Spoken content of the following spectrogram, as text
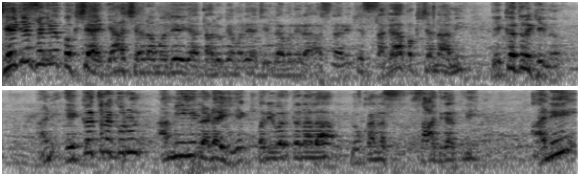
जे जे सगळे पक्ष आहेत या शहरामध्ये या तालुक्यामध्ये या जिल्ह्यामध्ये असणारे ते सगळ्या पक्षांना आम्ही एकत्र केलं. आणि एकत्र करून आम्ही ही लढाई एक परिवर्तनाला लोकांना साथ घातली. आणि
